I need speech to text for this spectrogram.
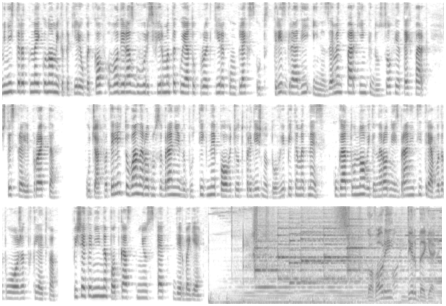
Министърът на економиката Кирил Петков води разговори с фирмата, която проектира комплекс от три сгради и наземен паркинг до София Техпарк. Ще спре ли проекта? Очаквате ли това Народно събрание да постигне повече от предишното? Ви питаме днес, когато новите народни избраници трябва да положат клетва. Пишете ни на подкаст news.dirbg. Говори Дирбеге.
